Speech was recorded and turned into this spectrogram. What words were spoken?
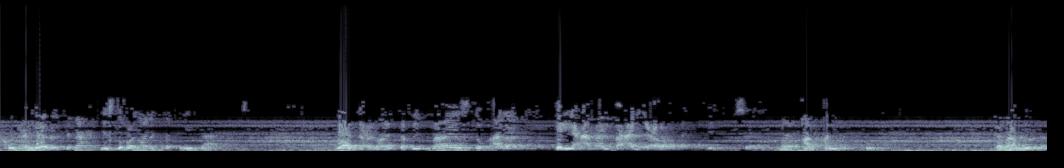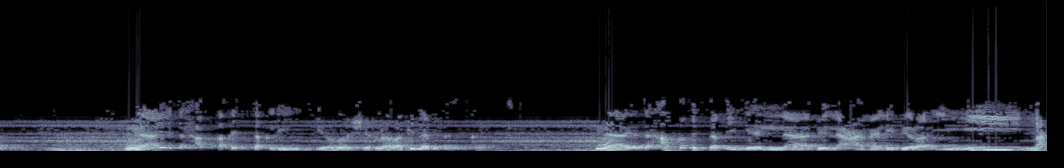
يكون عند هذا الجماح يصدق عنوان التقليد بعد. لأن عنوان التقليد ما يصدق على العمل مع الإعراب في المسائل. ما يقال قلب. تمام ولا لا؟ لا يتحقق التقليد في نظر الشيخ الأراكي إلا بهذا الكلام لا يتحقق التقييد إلا بالعمل برأيه مع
